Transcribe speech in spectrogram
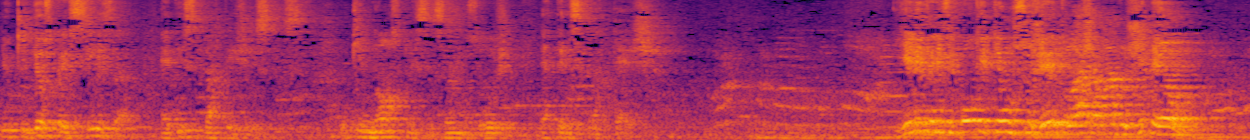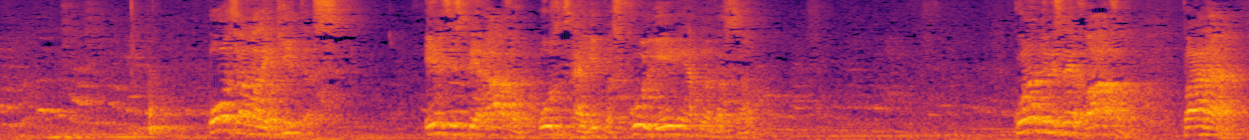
E o que Deus precisa é de estrategistas. O que nós precisamos hoje é ter estratégia. E ele verificou que tinha um sujeito lá chamado Gideão. Os amalequitas, eles esperavam os israelitas colherem a plantação. Quando eles levavam para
